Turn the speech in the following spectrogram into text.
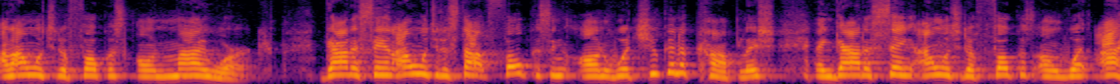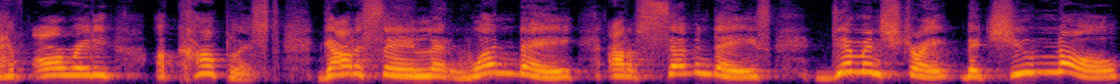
and I want you to focus on my work. God is saying, I want you to stop focusing on what you can accomplish. And God is saying, I want you to focus on what I have already accomplished. God is saying, let one day out of seven days demonstrate that you know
